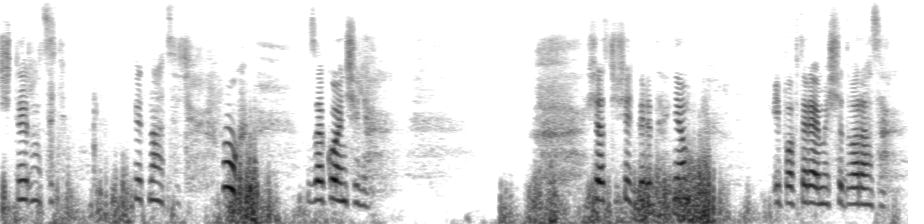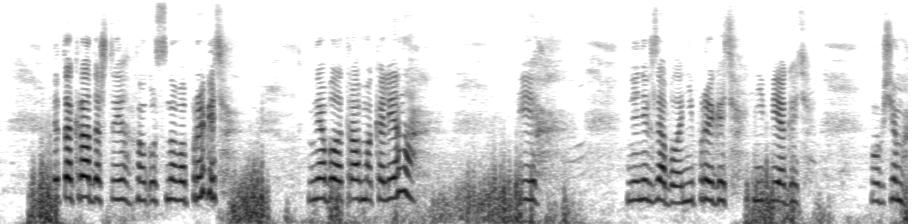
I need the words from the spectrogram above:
четырнадцать, пятнадцать. Фух закончили. Сейчас чуть-чуть передохнем и повторяем еще два раза. Я так рада, что я могу снова прыгать. У меня была травма колена, и Мне нельзя было ни прыгать, ни бегать. В общем,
